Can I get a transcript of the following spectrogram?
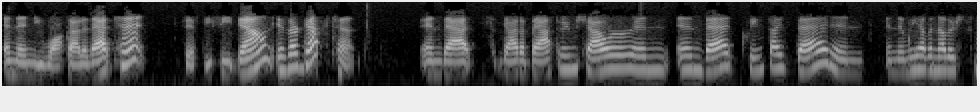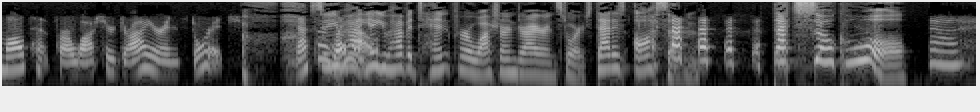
And then you walk out of that tent, 50 feet down is our guest tent. And that's got a bathroom, shower, and, and bed, queen size bed, and and then we have another small tent for our washer, dryer, and storage. That's so you have yeah you have a tent for a washer and dryer and storage that is awesome that's so cool Uh,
